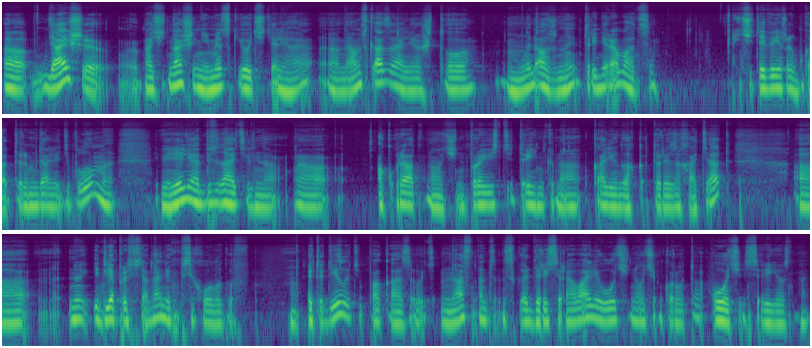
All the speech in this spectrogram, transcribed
а, дальше, значит, наши немецкие учителя а, нам сказали, что мы должны тренироваться. И четверым, которым дали дипломы, велели обязательно аккуратно очень провести тренинг на коллегах, которые захотят, ну и для профессиональных психологов это делать и показывать. Нас, надо сказать, дрессировали очень-очень круто, очень серьезно.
